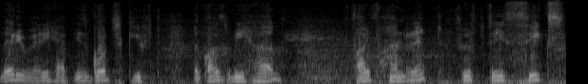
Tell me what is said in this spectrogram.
Very, very happy. It's God's gift because we have 556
